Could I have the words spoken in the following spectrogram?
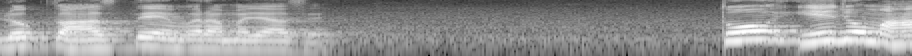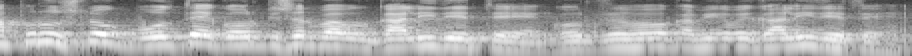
लोग तो हँसते हैं बड़ा मज़ा से। तो ये जो महापुरुष लोग बोलते हैं गौर किशोर बाबा गाली देते हैं गौर किशोर बाबा कभी कभी गाली देते हैं।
